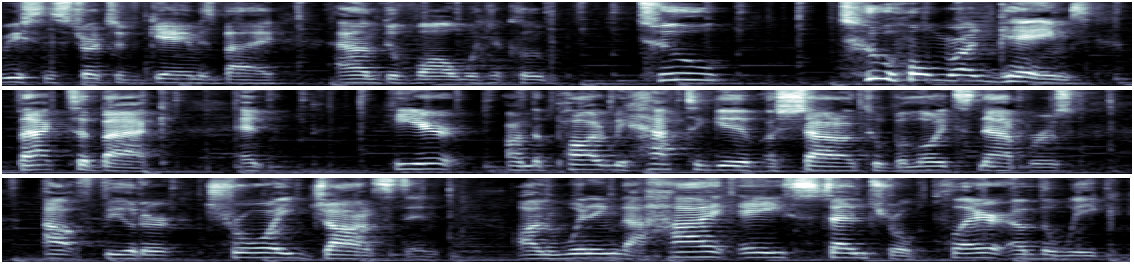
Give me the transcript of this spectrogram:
recent stretch of games by Adam Duvall, which include two two home run games back to back. And here on the pod, we have to give a shout out to Beloit Snappers outfielder Troy Johnston on winning the High A Central Player of the Week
